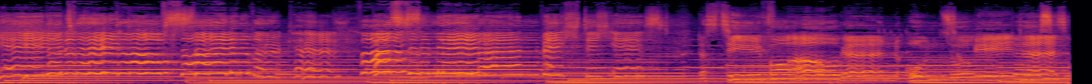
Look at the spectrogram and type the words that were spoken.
Jeder trägt auf seinem Rücken, was im Leben wichtig ist. Das Ziel vor Augen und so geht es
